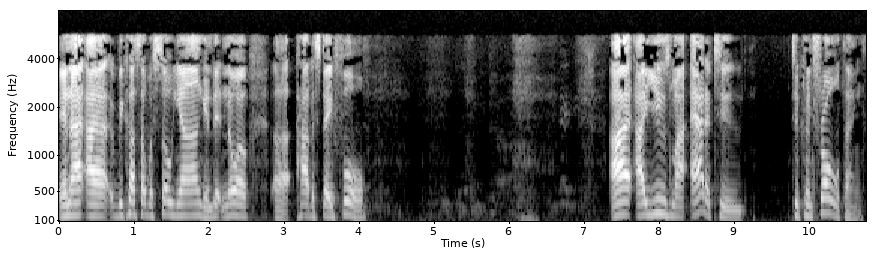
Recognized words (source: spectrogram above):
And I, I because I was so young and didn't know uh, how to stay full, I, I use my attitude to control things.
